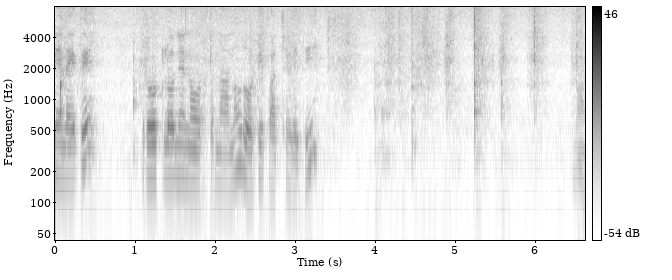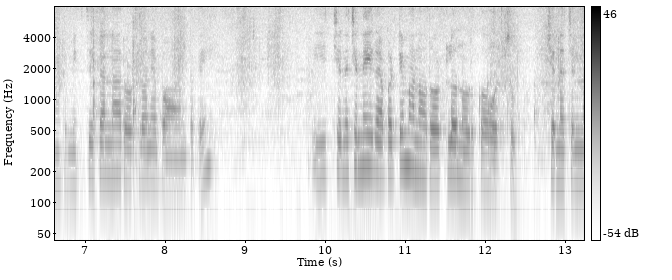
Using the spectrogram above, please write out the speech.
నేనైతే రోట్లోనే నూరుతున్నాను రోటీ పచ్చడిది. మనకి మిక్సీ కన్నా రోట్లోనే బాగుంటుంది. ఈ చిన్న చిన్నవి కాబట్టి మనం రోట్లో నూరుకోవచ్చు. చిన్న చిన్న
